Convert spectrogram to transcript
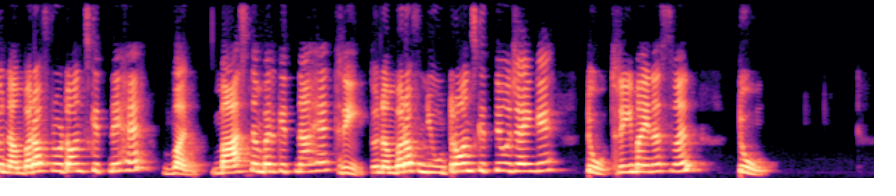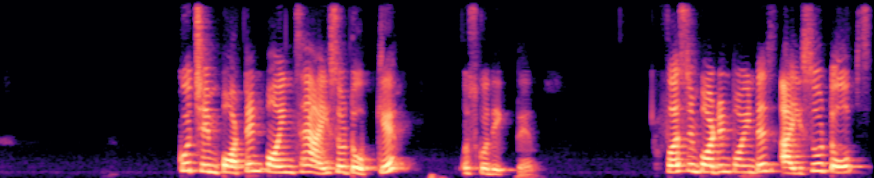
तो नंबर ऑफ़ प्रोटॉन्स कितने हैं? वन। मास नंबर कितना है? थ्री। तो नंबर ऑफ़ न्यूट्रॉन्स कितने हो जाएँगे? Two. Three minus one, two. कुछ इंपॉर्टेंट पॉइंट्स हैं आइसोटोप के, उसको देखते हैं। First important point is isotopes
